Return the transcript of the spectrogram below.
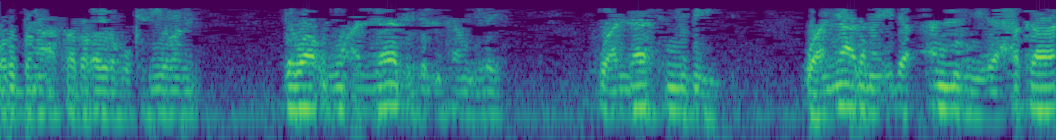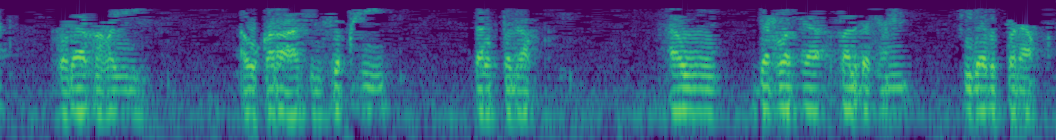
وربما أصاب غيره كثيرا دواؤه أن لا يجد الإنسان إليه وأن لا يهتم به وأن يعلم إذا أنه إذا حكى طلاق غيره أو قرأ في الفقه باب الطلاق أو درس طلبة في باب الطلاق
